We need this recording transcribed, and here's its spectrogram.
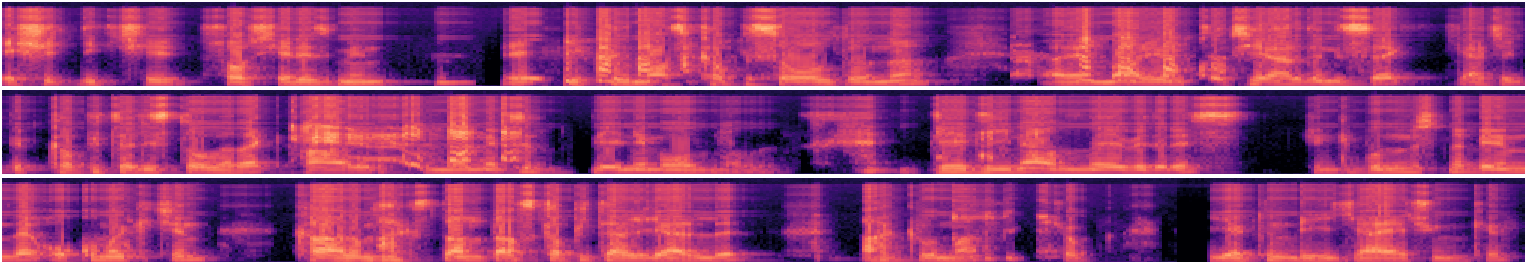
eşitlikçi, sosyalizmin e, yıkılmaz kapısı olduğunu, e, Marion Cotillard'ın ise gerçek bir kapitalist olarak hayır bunların hepsi benim olmalı dediğini anlayabiliriz. Çünkü bunun üstüne benim de okumak için Karl Marx'tan Das Kapital geldi aklıma. Çok yakın bir hikaye çünkü.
